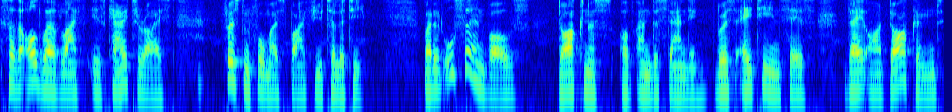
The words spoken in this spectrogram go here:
So the old way of life is characterized first and foremost by futility, but it also involves darkness of understanding. Verse 18 says, They are darkened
